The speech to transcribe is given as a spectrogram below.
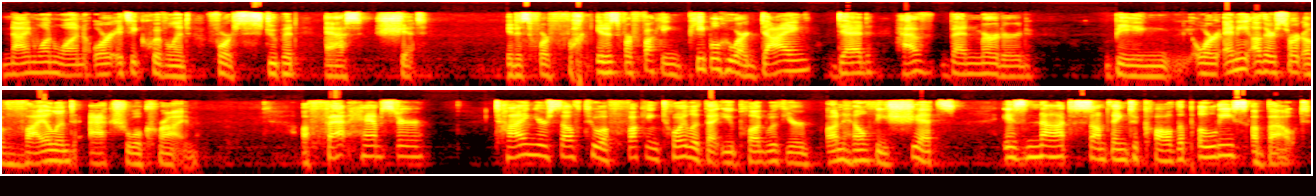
911 or its equivalent for stupid ass shit. It is for fuck it is for fucking people who are dying, dead, have been murdered, being or any other sort of violent actual crime. A fat hamster tying yourself to a fucking toilet that you plugged with your unhealthy shits is not something to call the police about.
